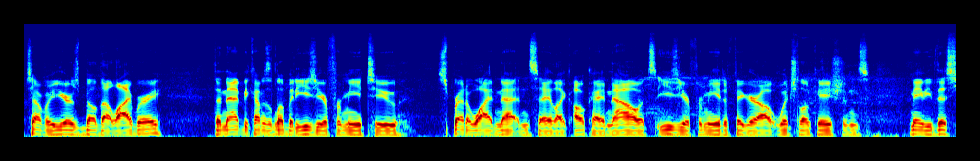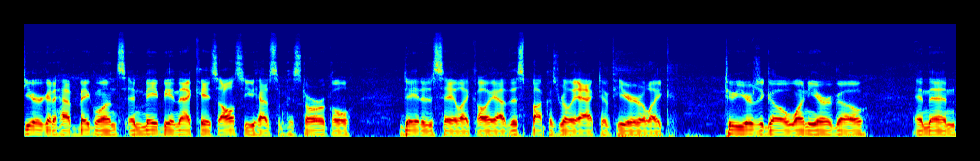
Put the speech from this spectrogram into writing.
several years build that library. Then that becomes a little bit easier for me to spread a wide net and say like okay now it's easier for me to figure out which locations maybe this year are going to have big ones. And maybe in that case also you have some historical data to say like oh yeah this buck was really active here like two years ago one year ago and then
